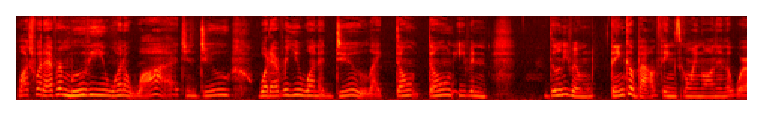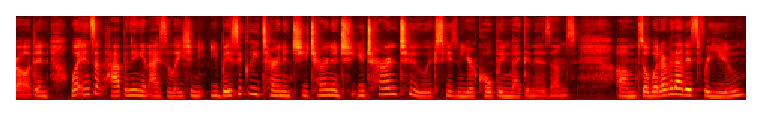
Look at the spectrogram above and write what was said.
watch whatever movie you want to watch and do whatever you want to do. Like, don't, don't even, don't even think about things going on in the world and what ends up happening in isolation you basically turn into you turn into you turn to excuse me your coping mechanisms um, so, whatever that is for you,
